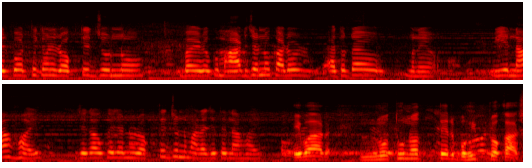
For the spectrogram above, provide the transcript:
এরপর থেকে মানে রক্তের জন্য বা এরকম আর যেন কারোর এতটা মানে ইয়ে না হয় যে কাউকে যেন রক্তের জন্য মারা যেতে না হয়। এবার নতুনত্বের বহিঃপ্রকাশ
